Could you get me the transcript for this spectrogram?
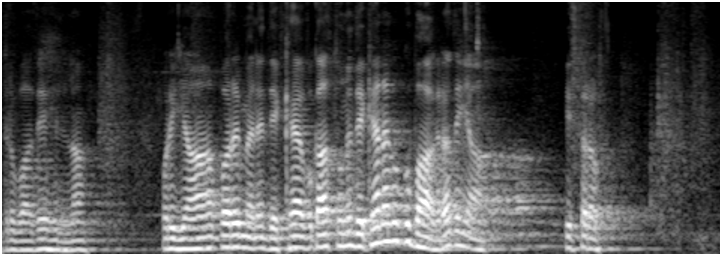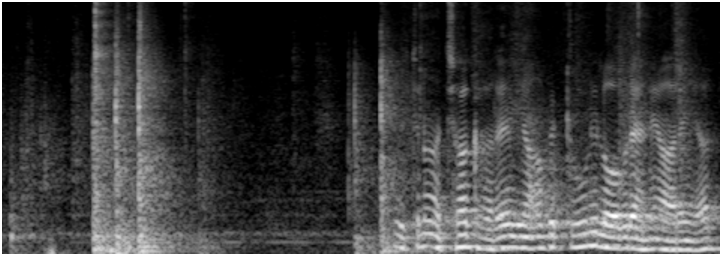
दरवाजे हिलना। और यहाँ पर मैंने देखा है विकास तूने देखा है ना कोई भाग रहा था यहाँ? इस तरफ़। इतना अच्छा घर है यहाँ पे क्यों नहीं लोग रहने आ रहे हैं यार?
